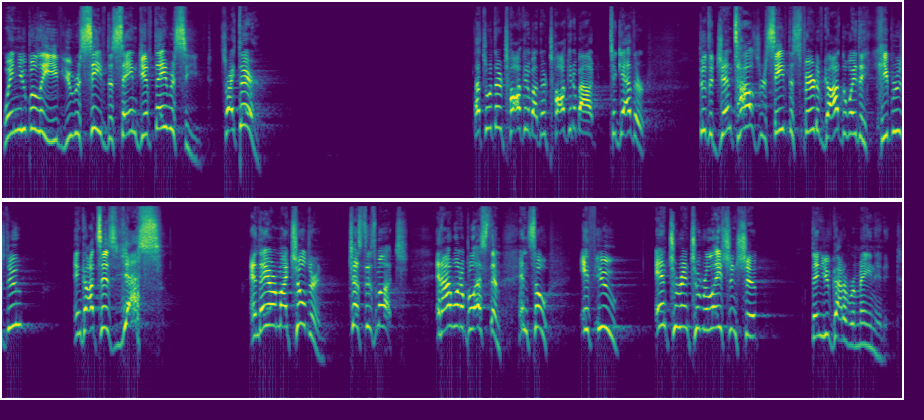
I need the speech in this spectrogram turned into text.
when you believe, you receive the same gift they received. It's right there. That's what they're talking about. They're talking about together. Do the Gentiles receive the Spirit of God the way the Hebrews do? And God says, Yes. And they are my children just as much. And I want to bless them. And so if you enter into relationship, then you've got to remain in it.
